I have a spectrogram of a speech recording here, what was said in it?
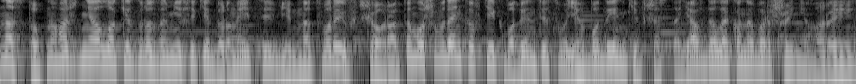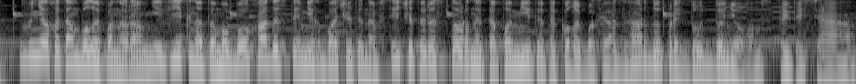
Наступного ж дня Локі зрозумів, які дурниці він натворив вчора, тому швиденько втік в один зі своїх будинків, що стояв далеко на вершині гори. В нього там були панорамні вікна, тому бог Гадесте міг бачити на всі чотири сторони та помітити, коли боги Асгарду прийдуть до нього мститися.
